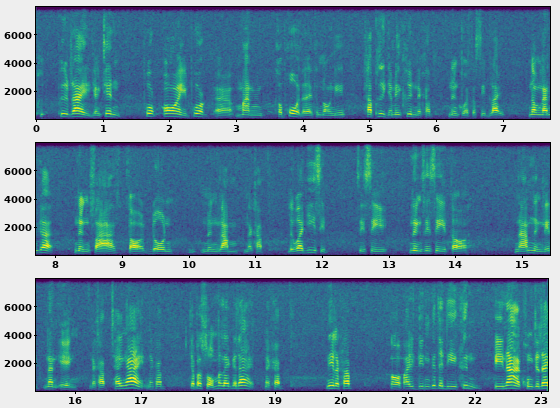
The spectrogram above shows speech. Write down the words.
พืพืชไร่อย่างเช่น พวกอ้อยพวกมันข้าวโพดอะไรทำนองนี้ ถ้าพืชยังไม่ขึ้นนะครับหนึ่งขวดต่อสิบไร่ นอกนั้นก็หนึ่งฝาต่อโดนหนึ่งลำนะครับ หรือว่า 20ซีซี1ซีซีต่อน้ำหนึ่งลิตรนั่นเองนะครับ ใช้ง่ายนะครับ จะผสมอะไรก็ได้นะครับ นี่แหละครับ ต่อไปดินก็จะดีขึ้น ปีหน้าคงจะได้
